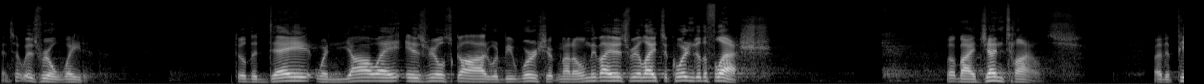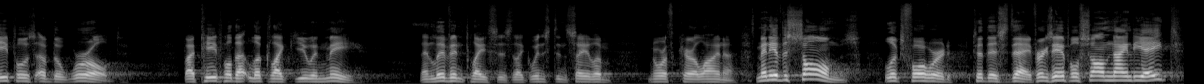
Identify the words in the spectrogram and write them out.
And so Israel waited till the day when Yahweh, Israel's God, would be worshiped not only by Israelites according to the flesh, but by Gentiles, by the peoples of the world, by people that look like you and me and live in places like Winston-Salem, North Carolina. Many of the Psalms looked forward to this day. For example, Psalm 98,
